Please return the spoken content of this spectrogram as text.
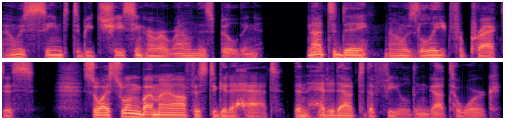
I always seemed to be chasing her around this building. Not today, I was late for practice. So I swung by my office to get a hat, then headed out to the field and got to work.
